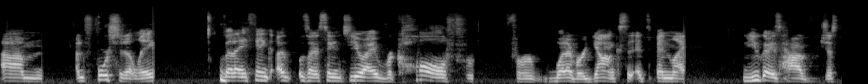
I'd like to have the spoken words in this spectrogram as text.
um, unfortunately. But I think, as I was saying to you, I recall for for whatever yonks, it's been like you guys have just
